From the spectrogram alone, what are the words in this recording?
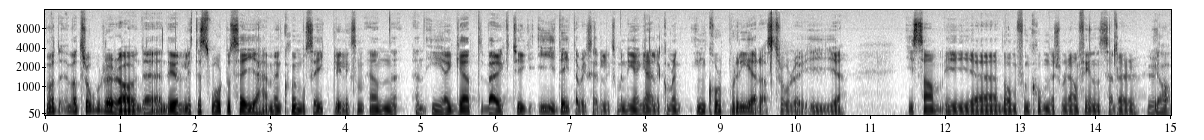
Vad, vad tror du då? Det, det är lite svårt att säga här, men kommer Mosaik bli liksom en, en eget verktyg i Databricks, eller liksom en egen, eller kommer den inkorporeras, tror du, i, i, sam, i eh, de funktioner som redan finns? Eller hur? Ja,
